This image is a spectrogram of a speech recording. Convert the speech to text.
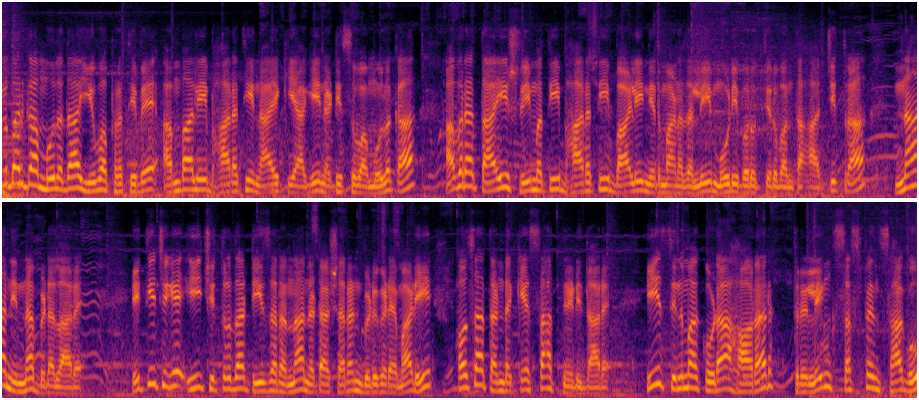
ಗುಲ್ಬರ್ಗಾ ಮೂಲದ ಯುವ ಪ್ರತಿಭೆ ಅಂಬಾಲಿ ಭಾರತಿ ನಾಯಕಿಯಾಗಿ ನಟಿಸುವ ಮೂಲಕ ಅವರ ತಾಯಿ ಶ್ರೀಮತಿ ಭಾರತಿ ಬಾಳಿ ನಿರ್ಮಾಣದಲ್ಲಿ ಮೂಡಿಬರುತ್ತಿರುವಂತಹ ಚಿತ್ರ ನಾನಿನ್ನ ಬಿಡಲಾರೆ. ಇತ್ತೀಚೆಗೆ ಈ ಚಿತ್ರದ ಟೀಸರ್ ಅನ್ನ ನಟ ಶರಣ್ ಬಿಡುಗಡೆ ಮಾಡಿ ಹೊಸ ತಂಡಕ್ಕೆ ಸಾಥ್ ನೀಡಿದ್ದಾರೆ. ಈ ಸಿನಿಮಾ ಕೂಡ ಹಾರರ್, ಥ್ರಿಲ್ಲಿಂಗ್, ಸಸ್ಪೆನ್ಸ್ ಹಾಗೂ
